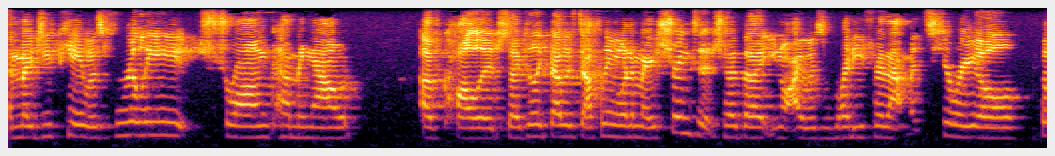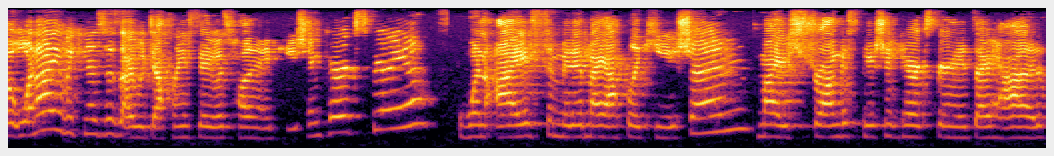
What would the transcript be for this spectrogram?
And my GPA was really strong coming out of college. So I feel like that was definitely one of my strengths. It showed that, you know, I was ready for that material. But one of my weaknesses I would definitely say was probably my patient care experience. When I submitted my application, my strongest patient care experience I had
